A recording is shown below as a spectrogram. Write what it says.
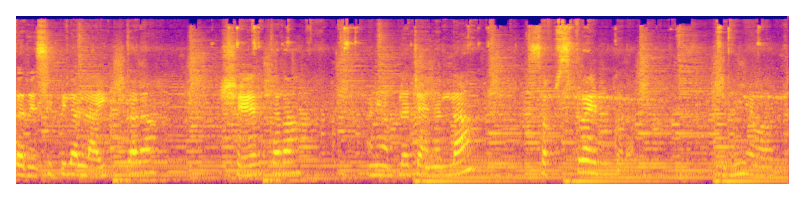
तर रेसिपीला लाईक करा शेअर करा आणि आपल्या चॅनलला सबस्क्राईब करा. धन्यवाद.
